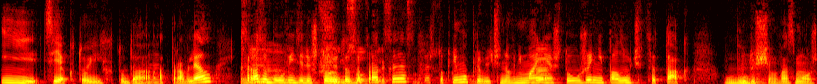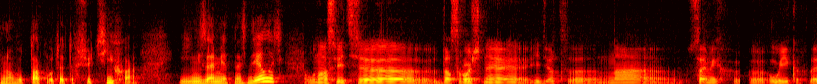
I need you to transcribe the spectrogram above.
и те, кто их туда mm-hmm. отправлял, сразу Они бы увидели, что это за процесс, что к нему привлечено внимание, да. что уже не получится так в будущем, mm-hmm. возможно, вот так вот это все тихо и незаметно сделать. У нас ведь э, досрочное идет э, на самих э, УИКах, да?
